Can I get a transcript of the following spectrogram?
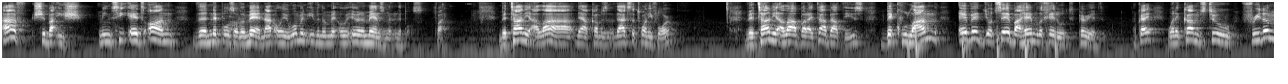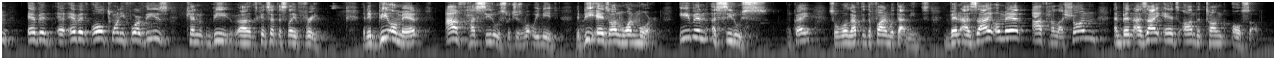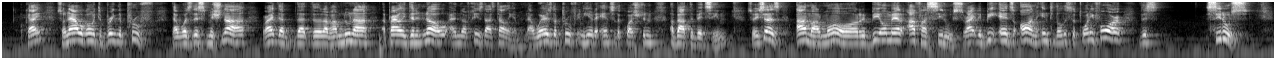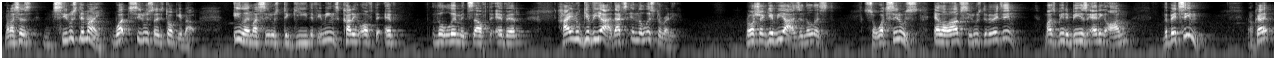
Af Shibaish means he adds on the nipples of a man, not only a woman, even ma- even a man's nipples. Fine. Vitani Allah now comes. That's the 24. Vitani Allah Baraita about these. Bekulam Eved Yotze Bahem Lecherut. Period. Okay. When it comes to freedom, Evid, uh, Evid, all 24 of these can be uh, can set the slave free. Rabbi Omer, Af Hasirus, which is what we need. Rabbi adds on one more. Even a Sirus. Okay? So we'll have to define what that means. Ben Azai Omer, Af Halashon, and Ben Azai adds on the tongue also. Okay? So now we're going to bring the proof that was this Mishnah, right? That that the Rav Hamnuna apparently didn't know, and Rav Chisda is telling him. Now, where's the proof in here to answer the question about the bitzim? So he says, Amar Mo Rabbi Omer Afas Sirus, right? Rabbi adds on into the list of twenty four this Sirus. When I says Sirus Demai, what Sirus are you talking about? Ilem Sirus Degid, if he means cutting off the ev- the limb itself, the Ever, Hainu Giviyah, that's in the list already. Rosh Giviyah is in the list. So what's sirus? Elalav sirus de bebetzim. Must be the B is adding on the betzim. Okay?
